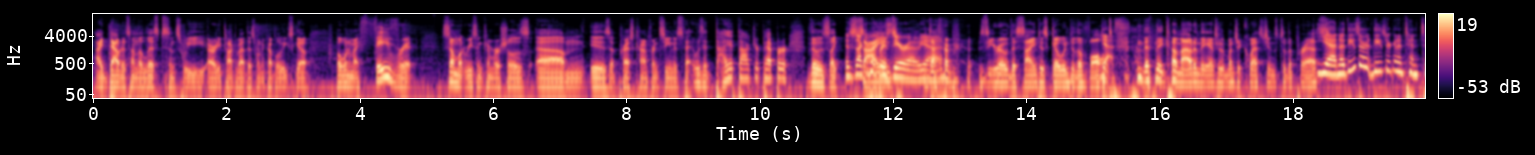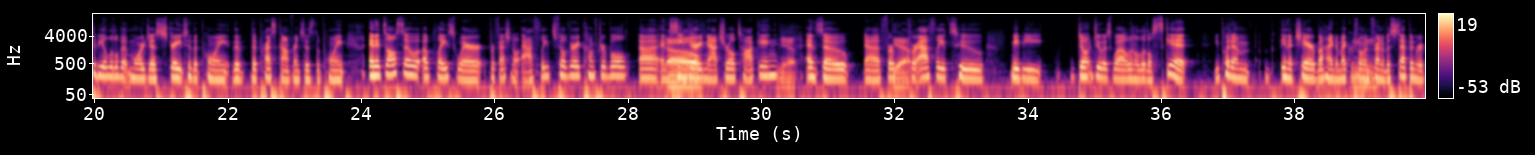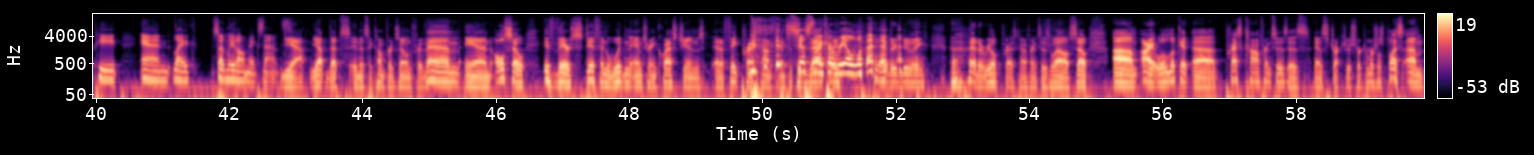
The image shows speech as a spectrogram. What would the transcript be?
I doubt it's on the list since we already talked about this one a couple of weeks ago. But one of my favorite, somewhat recent commercials um, is a press conference scene. It's that was it Diet Dr Pepper? Those like It's Dr. Pepper Zero, yeah. Dr Pepper Zero. The scientists go into the vault, Yes. and then they come out and they answer a bunch of questions to the press. Yeah, no, these are these are going to tend to be a little bit more just straight to the point. The the press conference is the point, and it's also a place where professional athletes feel very comfortable uh, and seem Oh. very natural talking. Yeah. and so uh, for Yeah. for athletes who maybe don't do as well in a little skit, you put them in a chair behind a microphone Mm-hmm. in front of a step and repeat, and like suddenly it all makes sense. Yeah, yep, that's and it's a comfort zone for them. And also, if they're stiff and wooden answering questions at a fake press conference, it's, just like a real one. what they're doing at a real press conference as well. So, um, all right, we'll look at uh, press conferences as as structures for commercials. Plus, um,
